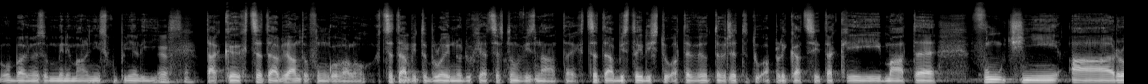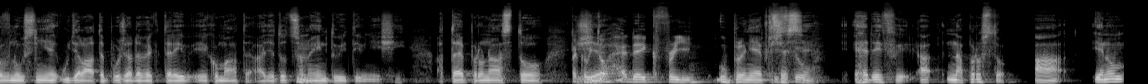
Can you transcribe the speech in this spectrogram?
obavíme se o minimální skupině lidí, Jasně. tak chcete, aby vám to fungovalo. Chcete, aby to bylo jednoduché, ať se v tom vyznáte. Chcete, abyste, když tu otevřete tu aplikaci, tak ji máte funkční a rovnou s ní uděláte požadavek, který jako máte. A je to co hmm. nejintuitivnější. A to je pro nás to, Takový že... to headache free. Úplně přístup. přesně. Headache free. A naprosto. A jenom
